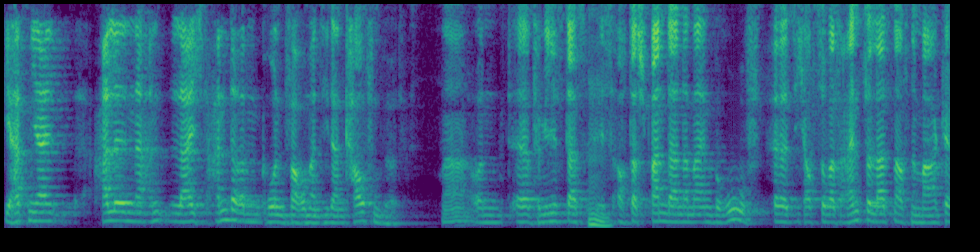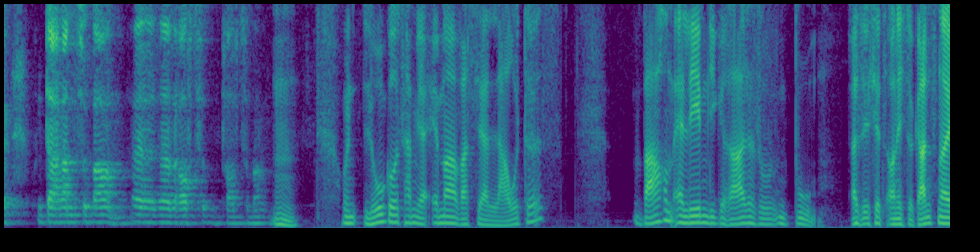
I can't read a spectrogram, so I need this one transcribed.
die hatten ja alle einen leicht anderen Grund, warum man sie dann kaufen würde. Ja, und äh, für mich ist das mhm. ist auch das Spannende an meinem Beruf, äh, sich auf sowas einzulassen, auf eine Marke und daran zu bauen, äh, darauf zu, drauf zu bauen. Mhm. Und Logos haben ja immer was sehr Lautes. Warum erleben die gerade so einen Boom? Also ist jetzt auch nicht so ganz neu,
